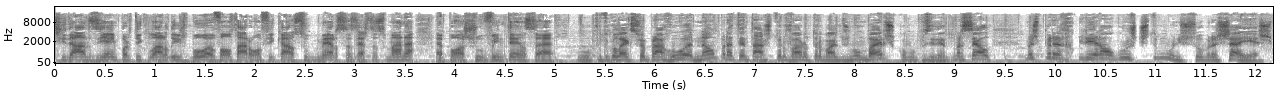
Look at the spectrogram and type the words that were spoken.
cidades, e em particular Lisboa, voltaram a ficar submersas esta semana após chuva intensa. O Portugalex foi para a rua não para tentar estorvar o trabalho dos bombeiros, como o presidente Marcelo, mas para recolher alguns testemunhos sobre as cheias.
